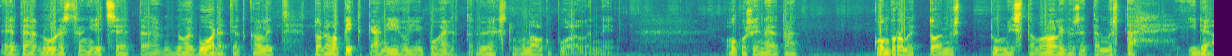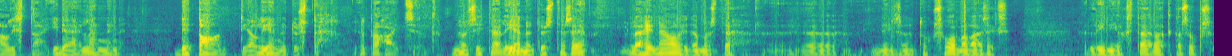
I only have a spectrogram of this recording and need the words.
Entä Nordström itse, että nuo vuodet, jotka olit todella pitkään IOJin puheenjohtajana 90-luvun alkupuolelle, niin onko siinä jotain kompromettoimistumista vai oliko se tämmöistä ideaalista idän lännen detaanttia, liennytystä, jota hait sieltä? No sitä liennytystä se lähinnä oli tämmöistä niin sanotuksi suomalaiseksi linjaksi tai ratkaisuksi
